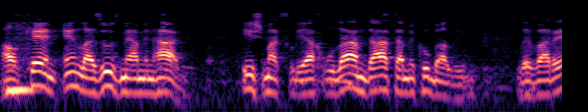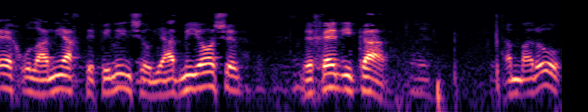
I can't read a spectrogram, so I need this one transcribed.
על כן, אין לזוז מהמנהג. איש מצליח, אולם דעת המקובלים, לברך ולהניח תפילין של יד מיושב, וכן עיקר. Hambaruch,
